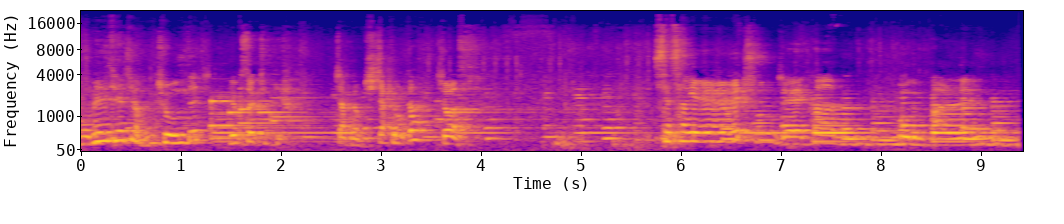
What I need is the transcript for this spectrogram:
봄의 계절 좋은데 역설적이야. 자, 그럼 시작해볼까? 좋았어. 세상에 존재하는 모든 발레는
